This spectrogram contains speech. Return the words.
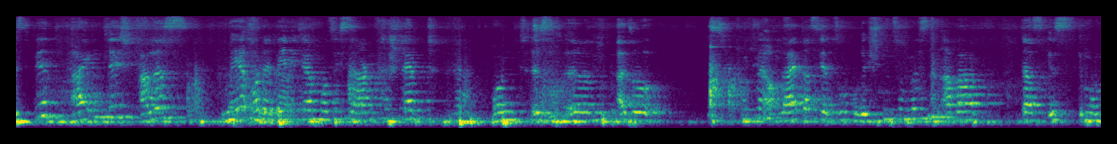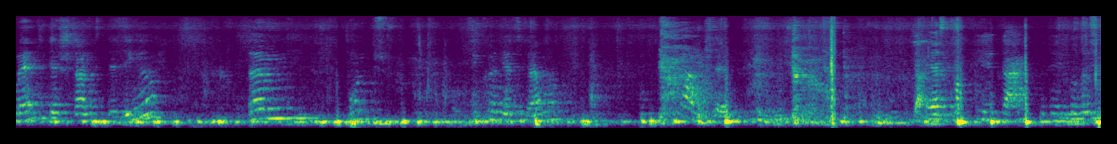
es wird eigentlich alles mehr oder weniger, muss ich sagen, verschleppt. Und es, ähm, also, es tut mir auch leid, das jetzt so berichten zu müssen, aber das ist im Moment der Stand der Dinge. Ähm, und Sie können jetzt gerne Fragen stellen. Ja, erstmal vielen Dank für den Bericht.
